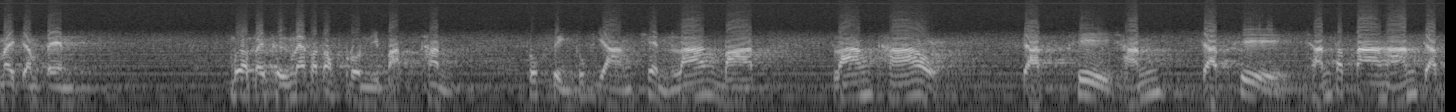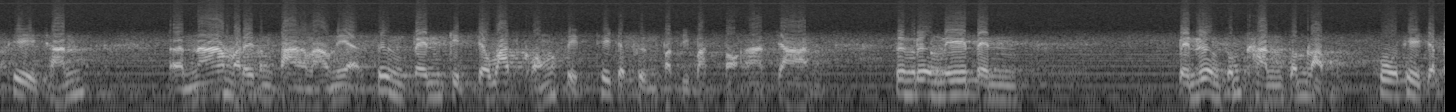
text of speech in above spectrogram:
ไม่จำเป็น เมื่อไปถึงแล้วก็ต้องปรนิบัติท่าน ทุกสิ่งทุกอย่าง เช่น ล้างบาตรล้างเท้า จัดที่ฉัน จัดที่ฉันทตาหาร จัดที่ฉันน้ำอะไรต่างๆ เหล่านี้ซึ่งเป็นกิจวัตรของสิทธิ์ที่จะพึงปฏิบัติต่ออาจารย์ ซึ่งเรื่องนี้เป็นเป็นเรื่องสำคัญสำหรับ ผู้ที่จะไป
